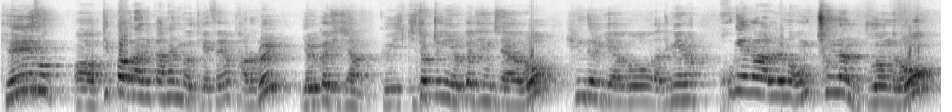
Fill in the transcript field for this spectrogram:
계속 어, 핍박을 하니까 하나님이 어떻게 했어요? 바로를 열 가지 재앙, 그 기적적인 열 가지 재앙으로 힘들게 하고 나중에는 홍해가 르는 엄청난 구원으로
